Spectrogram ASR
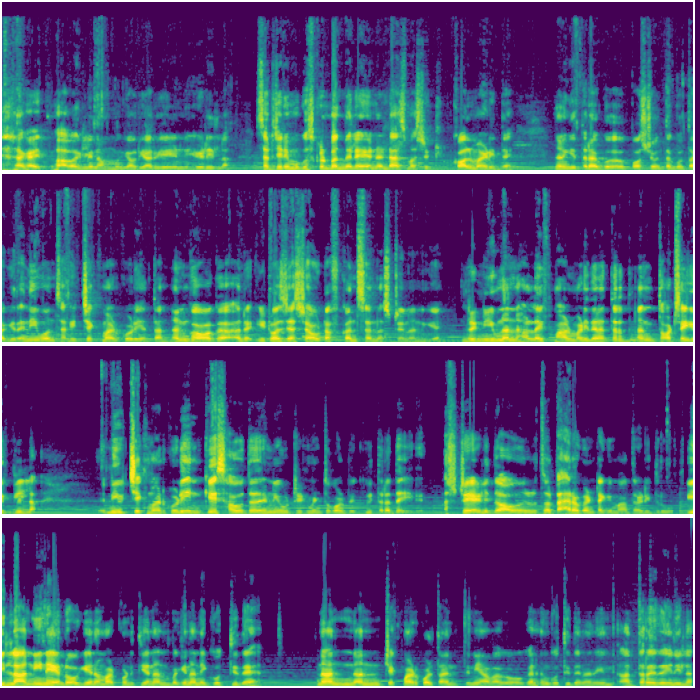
ಚೆನ್ನಾಗಾಯಿತು. ಆವಾಗಲೇ ನಮ್ಮಗೆ ಅವ್ರು ಯಾರು ಏನು ಹೇಳಿಲ್ಲ. ಸರ್ಜರಿ ಮುಗಿಸ್ಕೊಂಡು ಬಂದಮೇಲೆ ನಾನು ಡ್ಯಾನ್ಸ್ ಮಾಸ್ಟರ್ ಕಾಲ್ ಮಾಡಿದ್ದೆ. ನನಗೆ ಈ ಥರ ಪಾಸಿಟಿವ್ ಅಂತ ಗೊತ್ತಾಗಿದೆ. ನೀವು ಒಂದು ಚೆಕ್ ಮಾಡ್ಕೊಳ್ಳಿ ಅಂತ. ನನಗೂ ಅವಾಗ, ಅಂದರೆ it was just out of concern ಅಷ್ಟೇ ನನಗೆ. ಅಂದರೆ ನೀವು ನನ್ನ ಲೈಫ್ ಹಾಳು ಮಾಡಿದ್ರೆ ಆ ಥರದ್ದು ನನಗೆ ಥಾಟ್ಸೇ ಇರಲಿಲ್ಲ. ನೀವು ಚೆಕ್ ಮಾಡ್ಕೊಳ್ಳಿ ಇನ್ ಕೇಸ್ ಹೌದಾದ್ರೆ ನೀವು ಟ್ರೀಟ್ಮೆಂಟ್ ತೊಗೊಳ್ಬೇಕು. ಈ ಥರದ್ದೇ ಅಷ್ಟೇ ಹೇಳಿದ್ದು. ಅವರು ಸ್ವಲ್ಪ ಆರೋಗಂಟಾಗಿ ಮಾತಾಡಿದ್ರು. ಇಲ್ಲ, ನೀನೇ ಎಲ್ಲೋ ಹೋಗಿ ಏನೋ ಮಾಡ್ಕೊಂಡಿದ್ದೀಯ? ನನ್ನ ಬಗ್ಗೆ ನನಗೆ ಗೊತ್ತಿದೆ. ನಾನು ನಾನು ಚೆಕ್ ಮಾಡ್ಕೊಳ್ತಾ ಇರ್ತೀನಿ. ಅವಾಗ ಅವಾಗ ನಂಗೆ ಗೊತ್ತಿದೆ ನಾನು ಏನು, ಆ ಥರ ಏನಿಲ್ಲ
